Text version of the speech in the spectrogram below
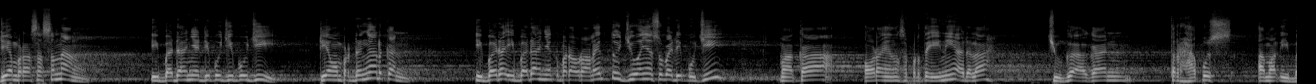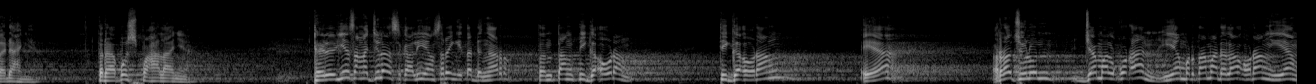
Dia merasa senang. Ibadahnya dipuji-puji. Dia memperdengarkan ibadah-ibadahnya kepada orang lain tujuannya supaya dipuji maka orang yang seperti ini adalah juga akan terhapus amal ibadahnya terhapus pahalanya. Dalilnya sangat jelas sekali yang sering kita dengar tentang tiga orang. Tiga orang ya Rajulun jamal Quran. Yang pertama adalah orang yang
